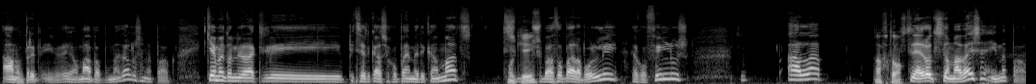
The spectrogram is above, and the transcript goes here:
Άμα πρέπει, η ομάδα που μεγάλωσα είναι ΠΑΟΚ. Και με τον Ηρακλή πιτσιρικά έχω πάει μερικά μάτς. Οκ. Συμπαθώ πάρα πολύ. Έχω φίλους. Αλλά Αυτό. στην ερώτηση τι ομάδα είσαι, είμαι ΠΑΟΚ.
